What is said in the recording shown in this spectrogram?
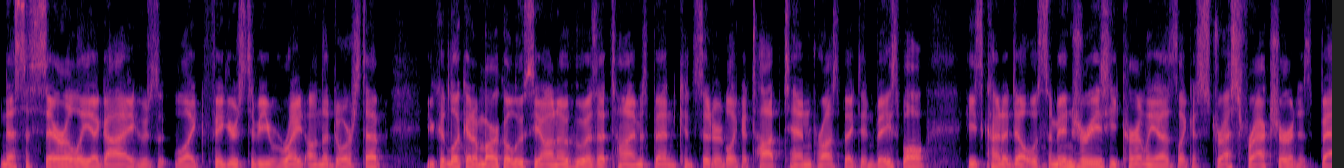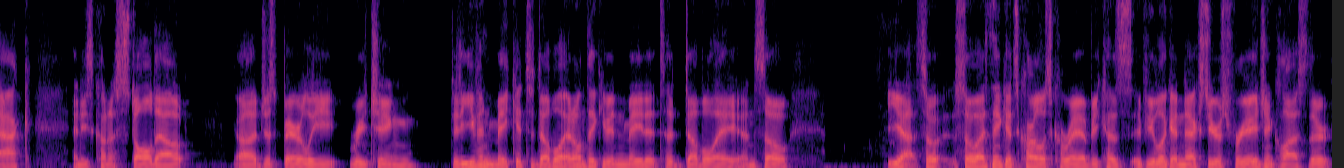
necessarily a guy who's like figures to be right on the doorstep. You could look at a Marco Luciano who has at times been considered like a top 10 prospect in baseball. He's kind of dealt with some injuries. He currently has like a stress fracture in his back and he's kind of stalled out, uh, just barely reaching did he even make it to double? I don't think he even made it to double A. And so, yeah, so so I think it's Carlos Correa because if you look at next year's free agent class, there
